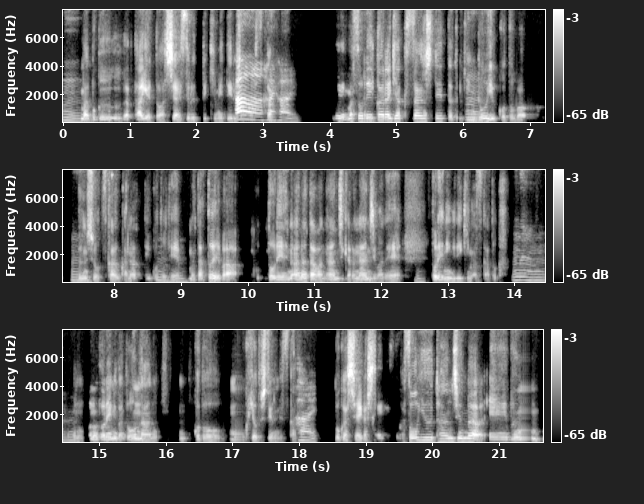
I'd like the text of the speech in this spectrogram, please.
うんまあ、僕がターゲットは試合するって決めてるじゃないですか。はいはい。でまあ、それから逆算していった時うんにどういう言葉、うん文章を使うかなっていうことで、うんうんまあ、例えばトレーナーあなたは何時から何時までうんトレーニングできますかとか、うんうんうん。このトレーニングはどんなことを目標としてるんですか、はい。僕は試合がしたいですとか、そういう単純な英文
